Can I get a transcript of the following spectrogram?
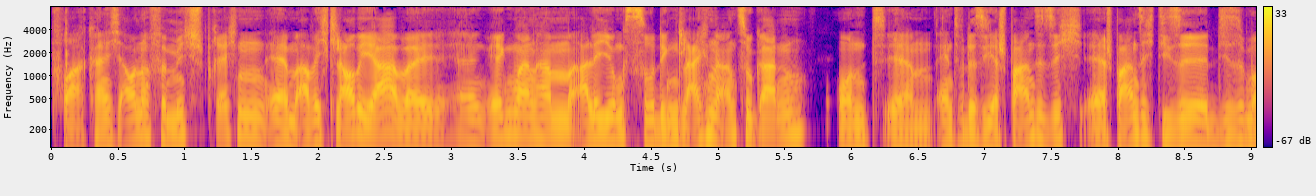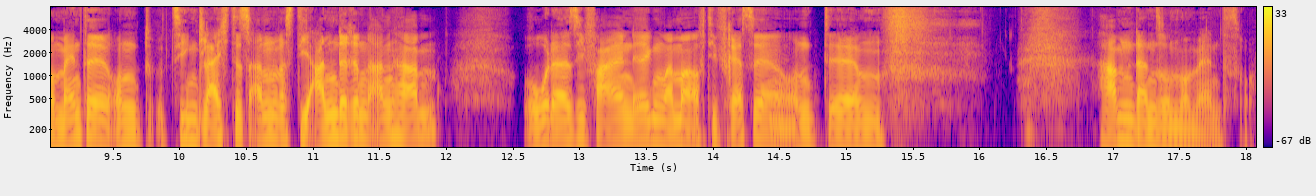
Boah, kann ich auch noch für mich sprechen. Ähm, aber ich glaube ja, weil äh, irgendwann haben alle Jungs so den gleichen Anzug an. Und ähm, entweder sie ersparen sie sich, ersparen sich diese, diese Momente und ziehen gleich das an, was die anderen anhaben. Oder sie fallen irgendwann mal auf die Fresse und ähm, haben dann so einen Moment so.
